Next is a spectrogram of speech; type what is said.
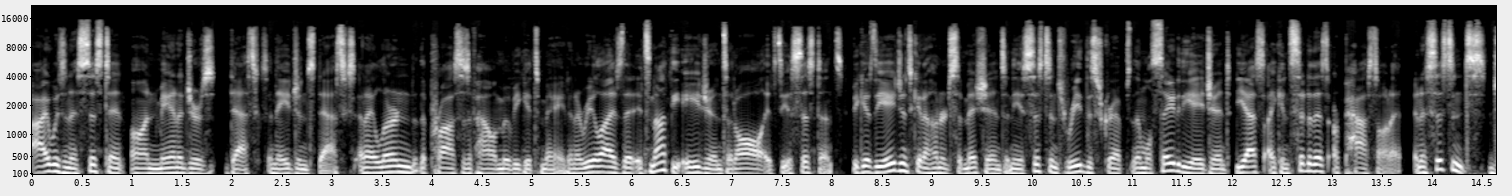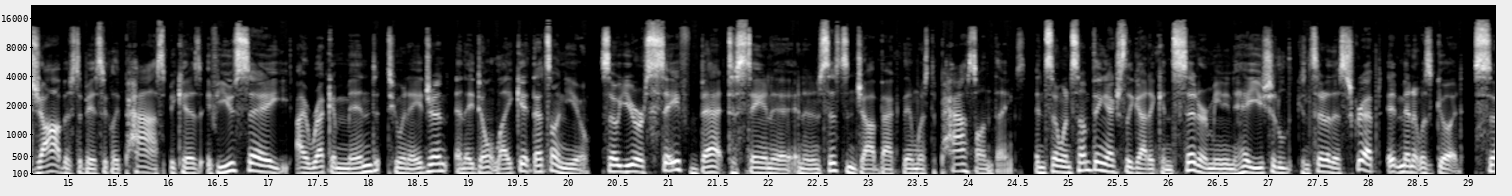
I was an assistant on managers' desks and agents' desks, and I learned the process of how a movie gets made. And I realized that it's not the agents at all; it's the assistants, because the agents get 100 submissions, and the assistants read the script, and then will say to the agent, "Yes, I consider this," or pass on it. An assistant's job is to basically pass, because if you say "I recommend" to an agent and they don't like it, that's on you. So your safe bet to stay in, a, in an assistant job back then was to pass on things. And so when something actually got to consider, meaning, hey, you should consider this script, it meant it was good. So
